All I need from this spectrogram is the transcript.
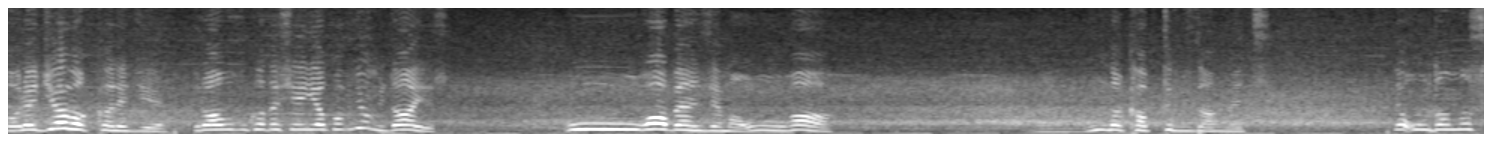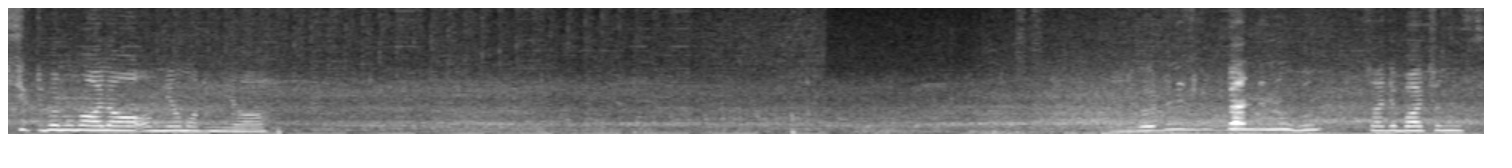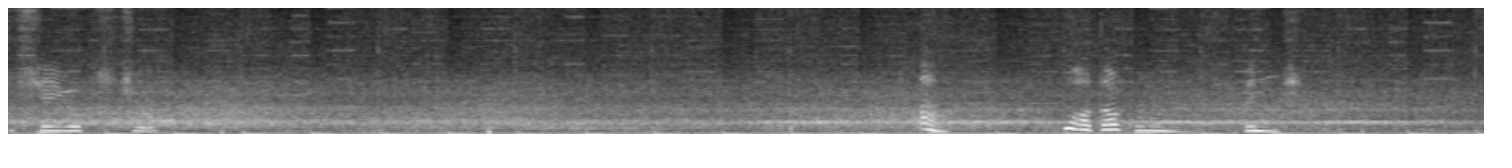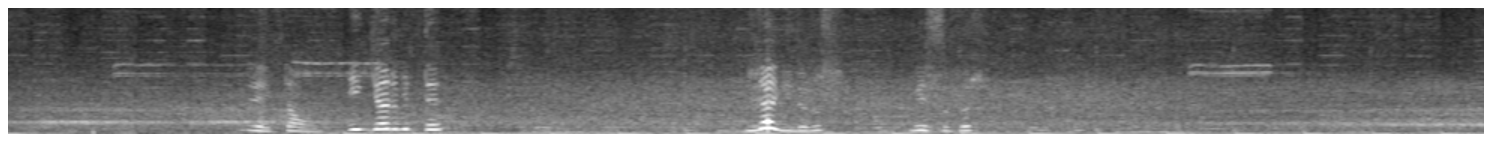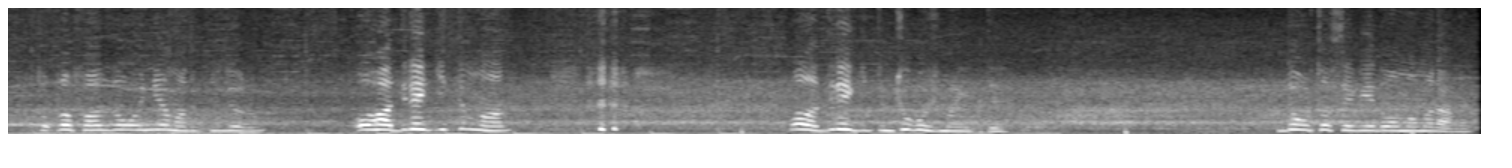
Kaleciye bak kaleciye. Bravo bu kadar şey yapabiliyor muydu? Hayır. Oha Benzema oha. Bunu da kaptır bir zahmet. Ya oradan nasıl çıktı ben onu hala anlayamadım ya. Yani gördüğünüz gibi ben de noob'um. Sadece Barça'nın şey yok, suçu yok. Aa, bu hata konum benimmiş. Direkt tamam. İlk yarı bitti. Güzel gidiyoruz. 1-0. Topla fazla oynayamadık biliyorum. Oha direkt gittim lan. Valla direkt gittim çok hoşuma gitti. Bir de orta seviyede olmama rağmen.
